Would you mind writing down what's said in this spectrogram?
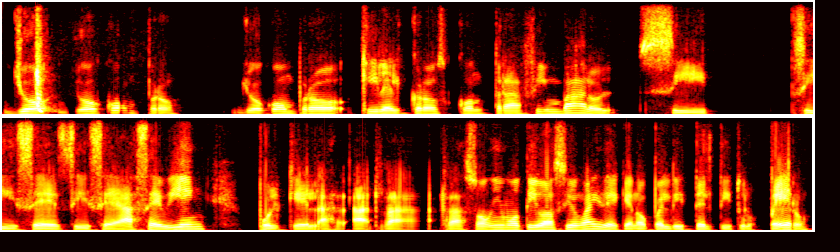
yo, yo compro, yo compro Killer Cross contra Finn Balor si, si, se, si se hace bien, porque la razón y motivación hay de que no perdiste el título. Pero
